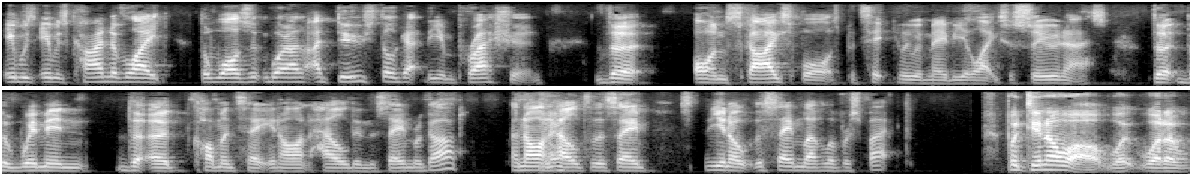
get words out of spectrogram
it was it was kind of like there wasn't where I, I do still get the impression that on Sky Sports, particularly with maybe like Souness, that the women that are commentating aren't held in the same regard and aren't Yeah. held to the same you know the same level of respect. But do you know what? What, what I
